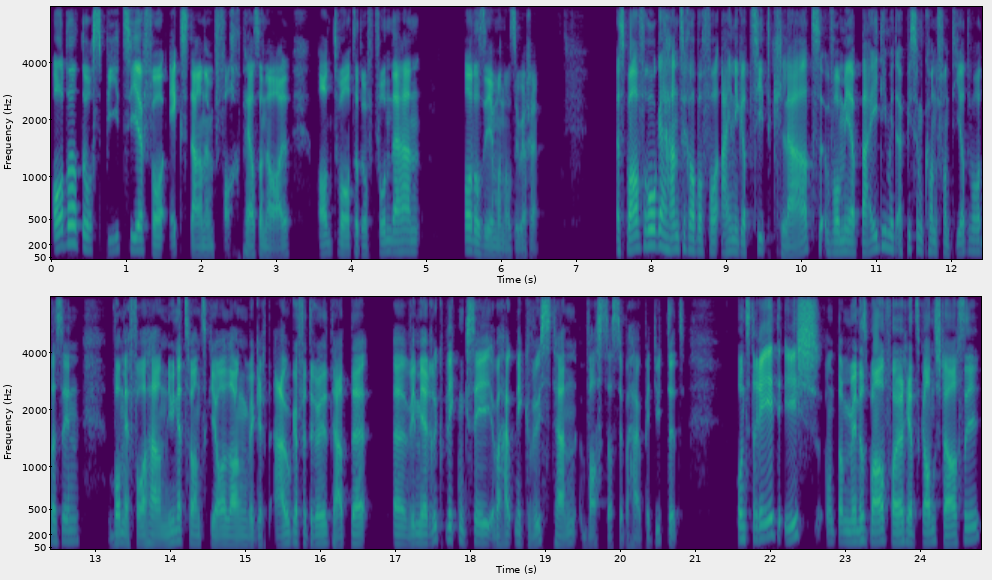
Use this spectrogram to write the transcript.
oder durchs Beiziehen von externem Fachpersonal Antworten darauf gefunden haben oder sie immer noch suchen. Ein paar Fragen haben sich aber vor einiger Zeit geklärt, wo wir beide mit etwas konfrontiert worden sind, wo wir vorher 29 Jahre lang wirklich die Augen verdrüllt hätten äh, wie wir rückblickend gesehen überhaupt nicht gewusst haben, was das überhaupt bedeutet. Und die Rede ist, und da müssen paar von euch jetzt ganz stark sein,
